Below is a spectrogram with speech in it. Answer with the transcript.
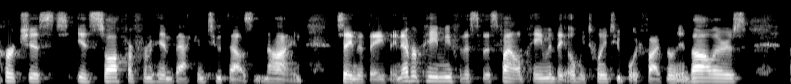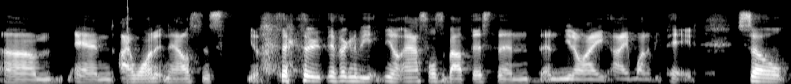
purchased id Software from him back in 2009 saying that they, they never paid me for this for this final payment. They owe me twenty two point five million dollars, um, and I want it now since you know they're, they're, if they're going to be you know assholes about this, then then you know I I want to be paid. So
